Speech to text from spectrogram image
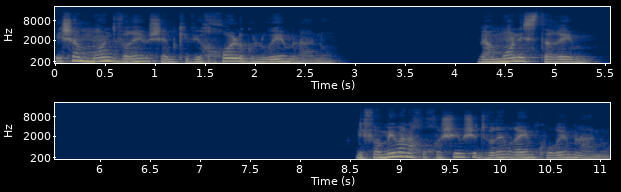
יש המון דברים שהם כביכול גלויים לנו, והמון נסתרים. לפעמים אנחנו חושבים שדברים רעים קורים לנו,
